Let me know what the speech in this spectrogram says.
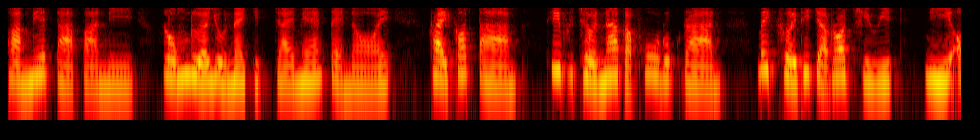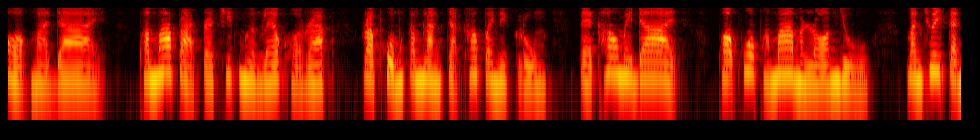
ความเมตตาปาณีหลงเหลืออยู่ในจิตใจแม้แต่น้อย ใครก็ตามที่เผชิญหน้ากับผู้รุกราน ไม่เคยที่จะรอดชีวิต หนีออกมาได้ พม่าปราดประชิดเมืองแล้วขอรับ กระผมกำลังจะเข้าไปในกรุง แต่เข้าไม่ได้ เพราะพวกพม่ามันล้อมอยู่ มันช่วยกัน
